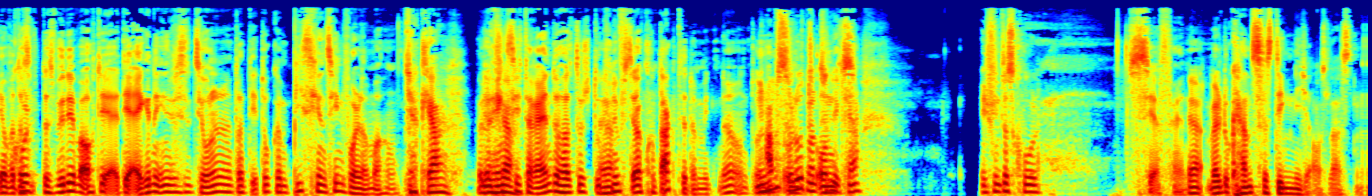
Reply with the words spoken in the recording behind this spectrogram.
Ja, aber Cool. das, das würde aber auch die, die eigene Investition in einen 3D-Drucker ein bisschen sinnvoller machen. Ja, klar. Weil ja, du hängst klar. dich da rein, du hast, du, du Ja. knüpfst ja auch Kontakte damit, ne? Und, und, Mhm. absolut und, natürlich, und ja. Ich finde das cool. Sehr fein. Ja, weil du kannst das Ding nicht auslasten.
